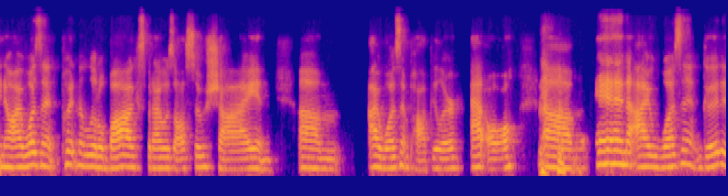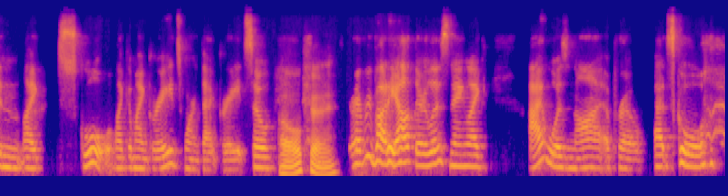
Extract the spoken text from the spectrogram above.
you know, I wasn't put in a little box, but I was also shy and um, I wasn't popular at all. Um, and I wasn't good in like school. Like my grades weren't that great. So, oh, okay. For everybody out there listening, like I was not a pro at school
